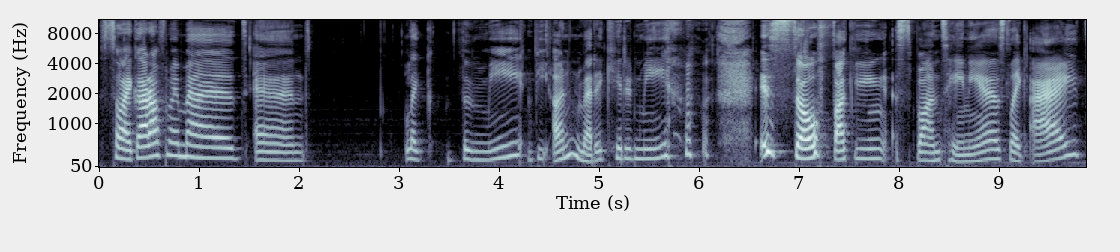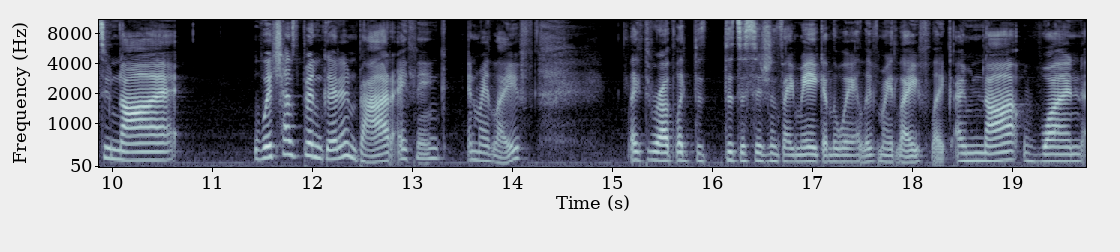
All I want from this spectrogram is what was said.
So I got off my meds and like the me, the unmedicated me is so fucking spontaneous. Like I do not which has been good and bad, I think, in my life. Like throughout like the, the decisions I make and the way I live my life. Like I'm not one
